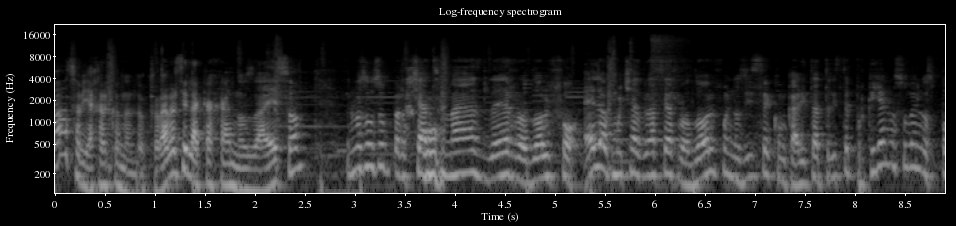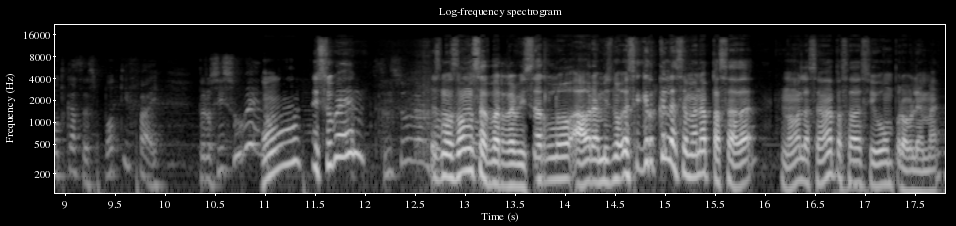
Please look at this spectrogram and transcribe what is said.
vamos a viajar con el doctor. A ver si la caja nos da eso. Tenemos un super chat más de Rodolfo Elok. Muchas gracias, Rodolfo. Y nos dice con carita triste: ¿por qué ya no suben los podcasts de Spotify? Pero sí suben. No, sí suben. Sí suben. Es más, vamos a revisarlo ahora mismo. Es que creo que la semana pasada, ¿no? La semana pasada sí hubo un problema.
